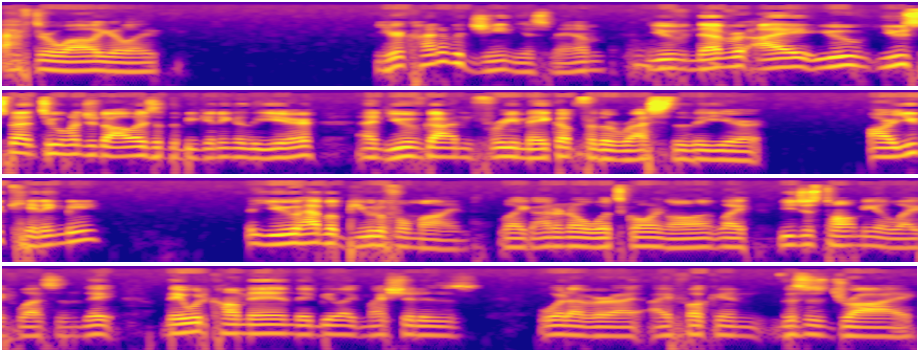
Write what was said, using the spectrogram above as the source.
after a while, you're like, "You're kind of a genius, ma'am. You've never I you you spent two hundred dollars at the beginning of the year, and you've gotten free makeup for the rest of the year. Are you kidding me?" you have a beautiful mind. Like I don't know what's going on. Like you just taught me a life lesson. They they would come in, they'd be like, My shit is whatever. I, I fucking this is dry.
